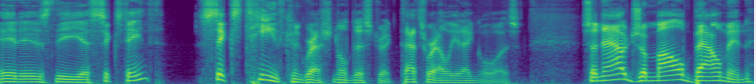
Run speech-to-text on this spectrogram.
It is the uh, 16th, 16th congressional district. That's where Eliot Engel was. So now Jamaal Bowman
